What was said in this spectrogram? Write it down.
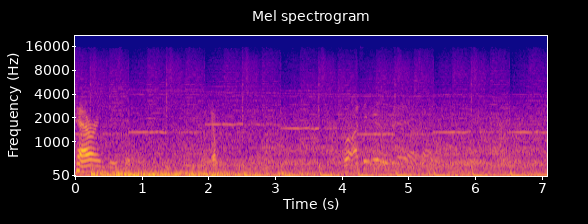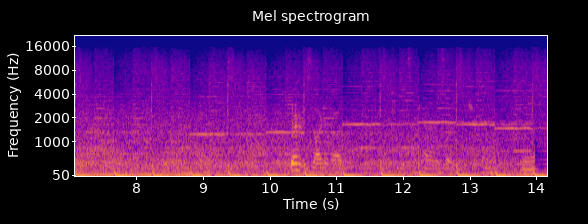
Power. Well, I think we're uh, eliminating outside. Don't talk about. Shit.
